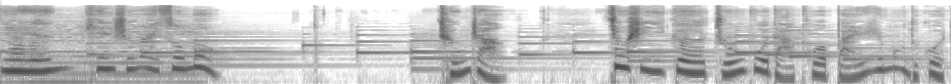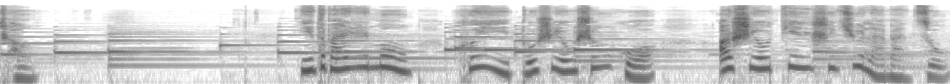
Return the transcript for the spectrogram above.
女人天生爱做梦，成长就是一个逐步打破白日梦的过程。你的白日梦可以不是由生活，而是由电视剧来满足。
